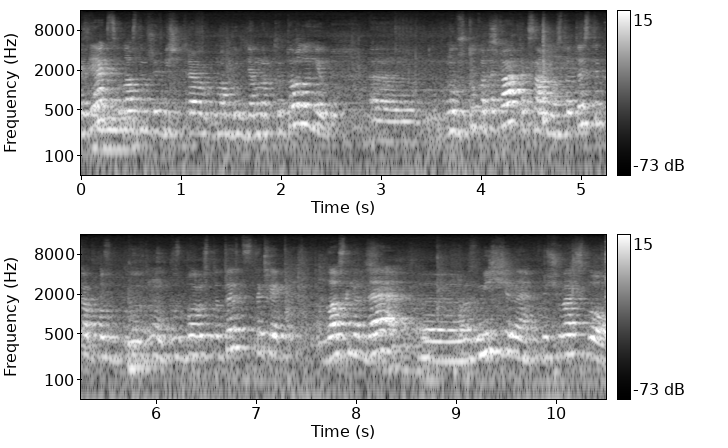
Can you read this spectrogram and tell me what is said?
CrazyX, це власне вже більше треба, мабуть, для маркетологів. Е, Ну, штука така, так само статистика по, ну, по збору статистики, власне, де е, розміщене ключове слово.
